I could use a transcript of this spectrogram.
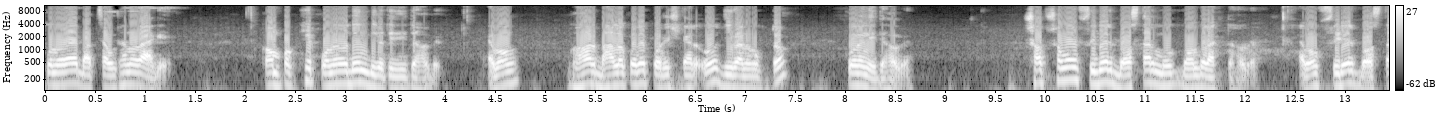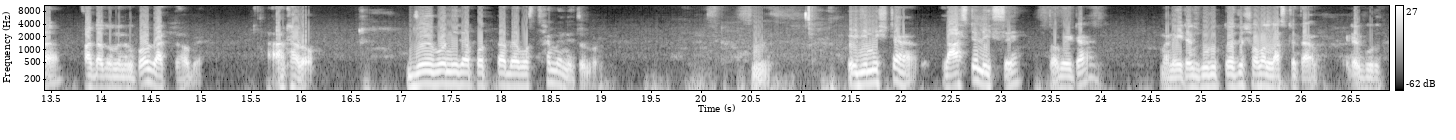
পুনরায় বাচ্চা উঠানোর আগে কমপক্ষে পনেরো দিন বিরতি দিতে হবে এবং ঘর ভালো করে পরিষ্কার ও জীবাণুমুক্ত করে নিতে হবে। সবসময় ফিডের বস্তার মুখ বন্ধ রাখতে হবে এবং ফিডের বস্তা ফাটাতনের উপর রাখতে হবে। আঠারো, জৈব নিরাপত্তা ব্যবস্থা মেনে চলুন। এই জিনিসটা লাস্টে লিখছে, তবে এটা মানে এটার গুরুত্ব হচ্ছে সবার লাস্টে তা এটার গুরুত্ব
